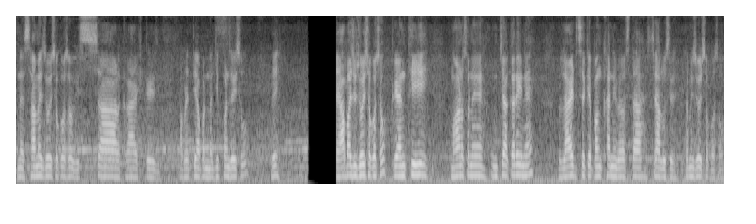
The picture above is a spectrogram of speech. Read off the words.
અને સામે જોઈ શકો છો વિશાળ કાય સ્ટેજ આપણે ત્યાં પણ નજીક પણ જઈશું. રે. આ બાજુ જોઈ શકો છો ક્રેનથી માણસોને ઊંચા કરીને લાઇટ છે કે પંખાની વ્યવસ્થા ચાલુ છે. તમે જોઈ શકો છો.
